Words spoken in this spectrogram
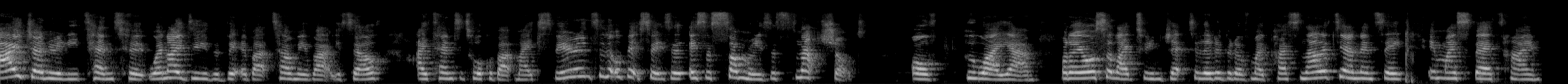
I generally tend to, when I do the bit about tell me about yourself, I tend to talk about my experience a little bit. So it's a, it's a summary, it's a snapshot of who I am. But I also like to inject a little bit of my personality and then say, in my spare time,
